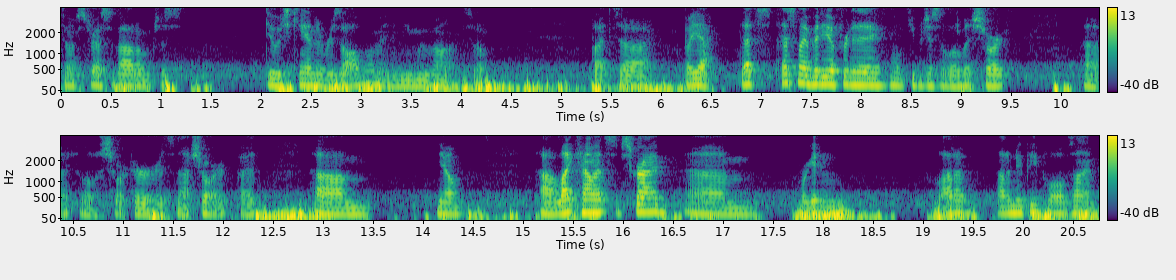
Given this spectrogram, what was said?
Don't stress about them. Just do what you can to resolve them, and then you move on. So, but uh, but yeah, that's that's my video for today. We'll keep it just a little bit short, uh, a little shorter. It's not short, but um, you know, uh, like, comment, subscribe. Um, we're getting a lot of a lot of new people all the time,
